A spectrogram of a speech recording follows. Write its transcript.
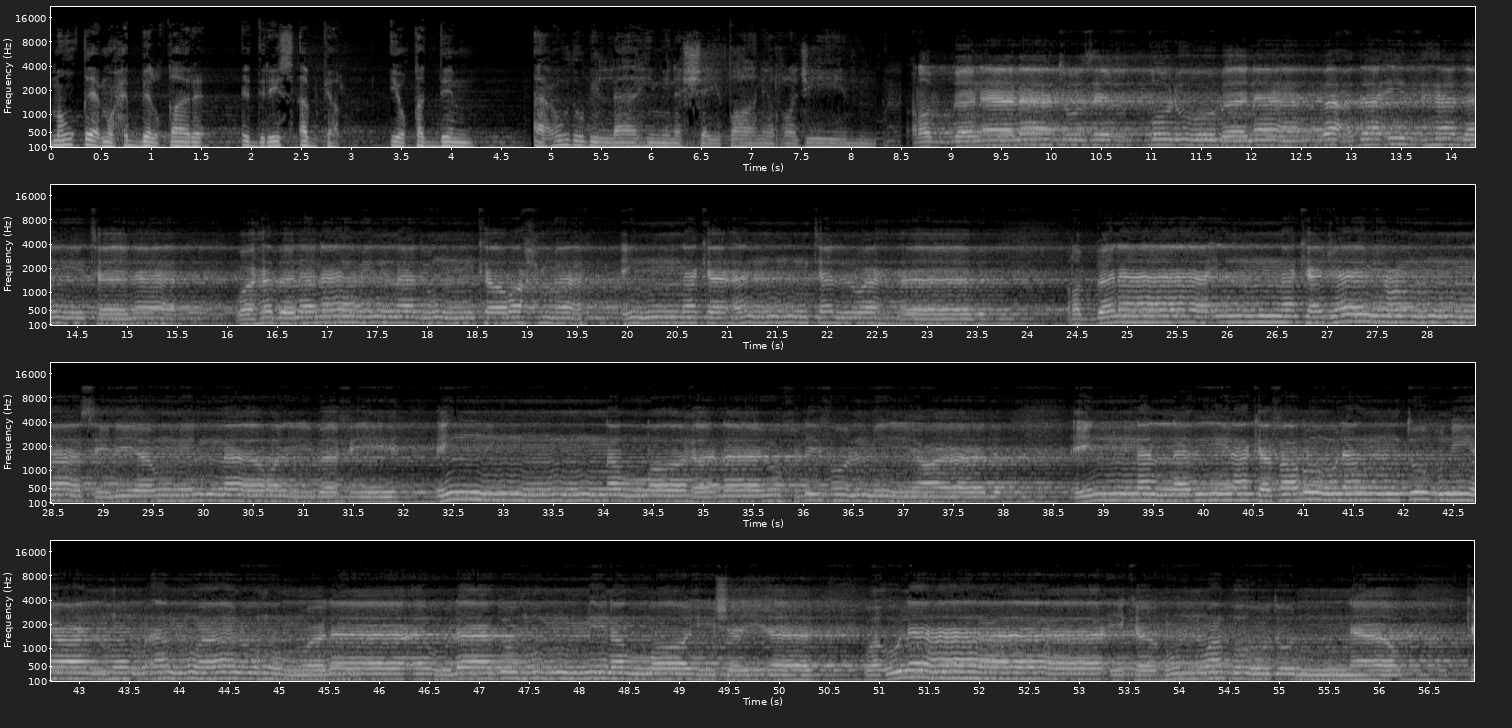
موقع محب القارئ إدريس أبكر يقدم أعوذ بالله من الشيطان الرجيم. ربنا لا تزغ قلوبنا بعد إذ هديتنا وهب لنا من لدنك رحمة إنك أنت الوهاب. ربنا إنك جامع الناس ليوم لا ريب فيه. إن الله لا يخلف الميعاد. إن الذين كفروا لن تغني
